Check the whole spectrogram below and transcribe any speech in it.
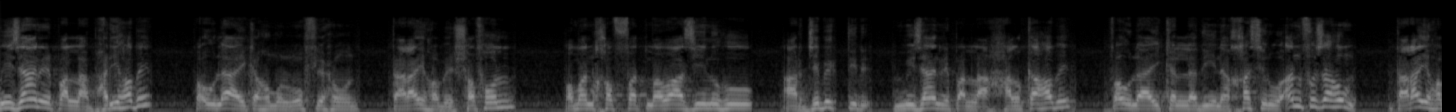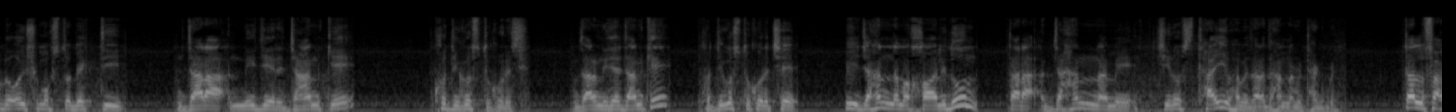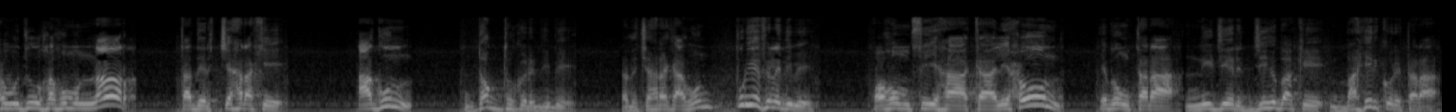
মিজানের পাল্লা ভারী হবে ফাউলাই কাহমুল মুফলেহন, তারাই হবে সফল। অমান খফাত মাওয়াজিনহু, আর যে ব্যক্তির মিজানের পাল্লা হালকা হবে ফাউলাইকাল্লাদিনা খাসিরু আনফুসাহুম, তারাই হবে ওই সমস্ত ব্যক্তি যারা নিজের জানকে ক্ষতিগ্রস্ত করেছে। যারা নিজের জানকে ক্ষতিগ্রস্ত করেছে, ফি জাহান্নামা খালিদুন, তারা জাহান্নামে চিরস্থায়ীভাবে তারা জাহান্নামে থাকবে। তালফাহুজু হাহুমুন্নার তাদের চেহারাকে আগুন দগ্ধ করে দিবে। তাদের চেহারাকে আগুন পুড়িয়ে ফেলে দিবে। অহম ফিহা কালিহুন, এবং তারা নিজের জিহবাকে বাহির করে তারা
